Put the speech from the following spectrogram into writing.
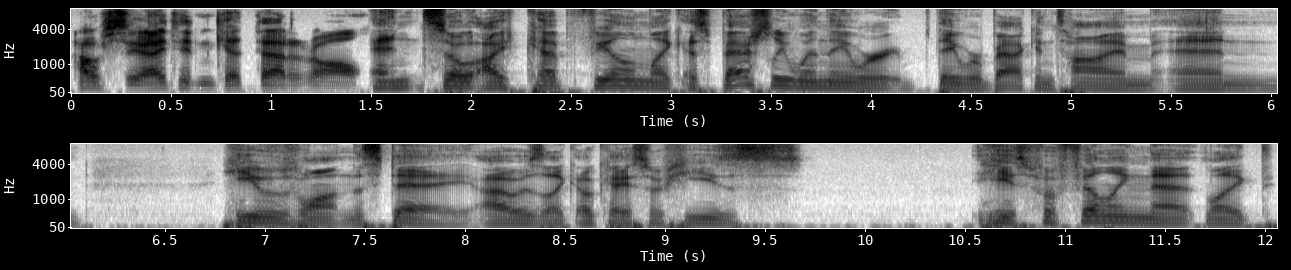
oh, see, I didn't get that at all. and so I kept feeling like, especially when they were they were back in time and he was wanting to stay. I was like, okay, so he's he's fulfilling that like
